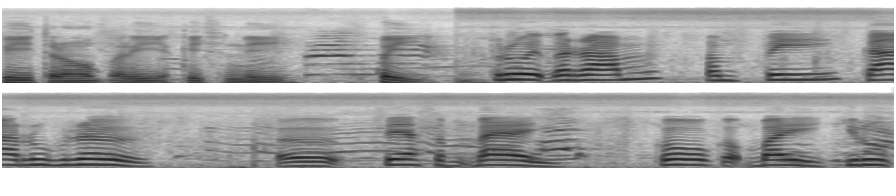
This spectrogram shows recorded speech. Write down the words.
ពីទ្រនប់រីអគិសនី2ព្រួយបារម្ភអំពីការរុះរើអឺផ្ទះសម្បែងឃគោក្របីជ្រូក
